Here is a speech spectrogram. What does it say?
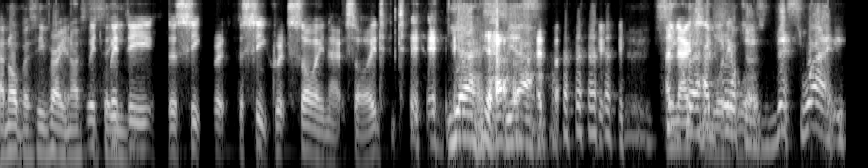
and obviously very Yeah, nice with, to see. with the the secret the secret sign outside. Yes, Yes. yeah. Secret actually what it headquarters this way.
